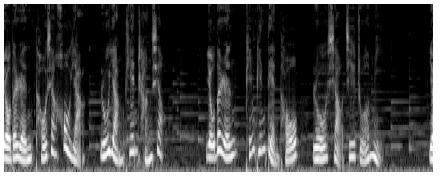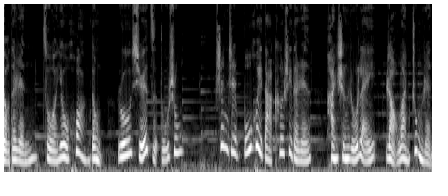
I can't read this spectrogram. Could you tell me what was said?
有的人头向后仰，如仰天长啸。有的人频频点头，如小鸡啄米；有的人左右晃动，如学子读书；甚至不会打瞌睡的人，鼾声如雷，扰乱众人。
